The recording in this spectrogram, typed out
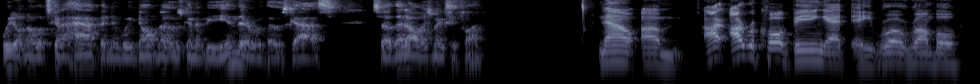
we don't know what's going to happen, and we don't know who's going to be in there with those guys. So that always makes it fun. Now, um, I, I recall being at a Royal Rumble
